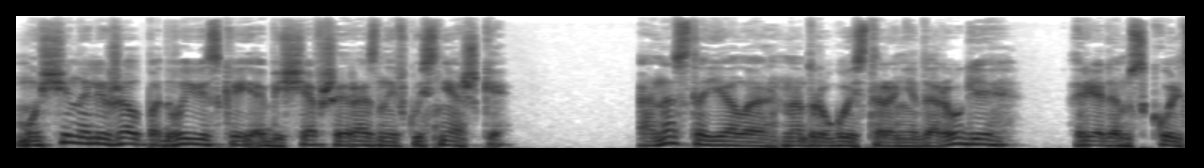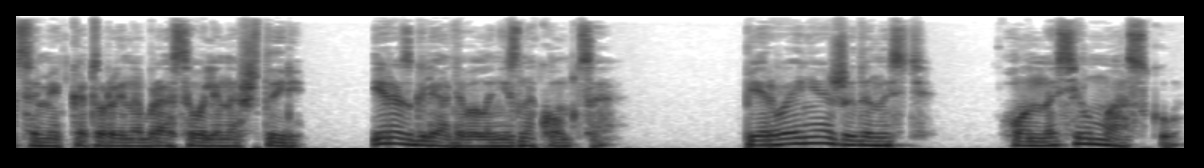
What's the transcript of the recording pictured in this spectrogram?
мужчина лежал под вывеской, обещавшей разные вкусняшки. Она стояла на другой стороне дороги, рядом с кольцами, которые набрасывали на штырь, и разглядывала незнакомца. Первая неожиданность. Он носил маску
